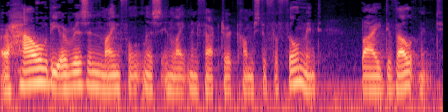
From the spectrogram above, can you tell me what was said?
or how the arisen mindfulness enlightenment factor comes to fulfillment by development.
